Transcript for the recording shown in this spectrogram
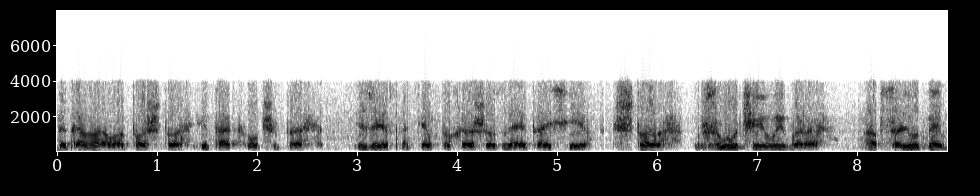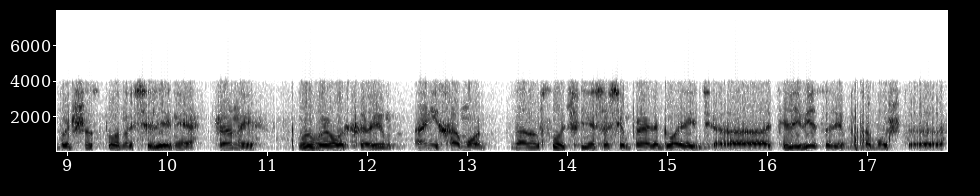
доказала то, что и так, в общем-то, известно тем, кто хорошо знает Россию, что в случае выбора абсолютное большинство населения страны выбрало Крым, а не Хамон. В данном случае не совсем правильно говорить о телевизоре, потому что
